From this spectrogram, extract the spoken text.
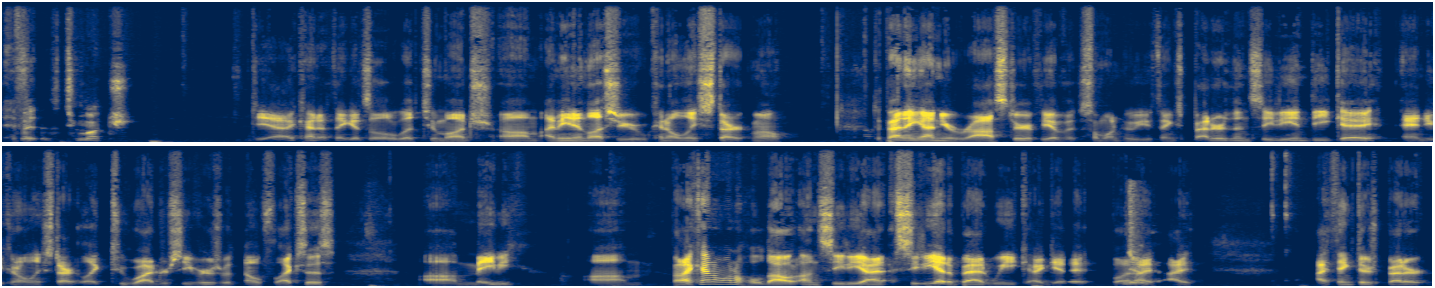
If it's too much. Yeah, I kind of think it's a little bit too much. Um, I mean, unless you can only start, well, depending on your roster, if you have someone who you think's better than CD and DK, and you can only start like two wide receivers with no flexes, um, maybe. Um, but I kind of want to hold out on CD. I, CD had a bad week, I get it, but yeah. I, I, I think there's better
